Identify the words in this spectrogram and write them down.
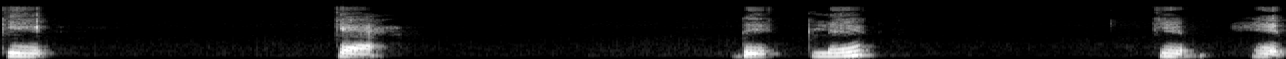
เกะ แกะ เด็กเล็ก เก็บเห็ด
